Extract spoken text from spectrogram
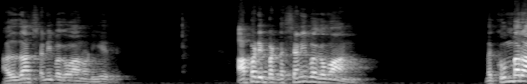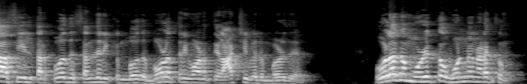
அதுதான் சனி பகவானுடைய இது அப்படிப்பட்ட சனி பகவான் இந்த கும்பராசியில் தற்போது சந்தரிக்கும் போது மூலத்திரிகோணத்தில் ஆட்சி பெறும் பொழுது உலகம் முழுக்க ஒன்று நடக்கும்.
